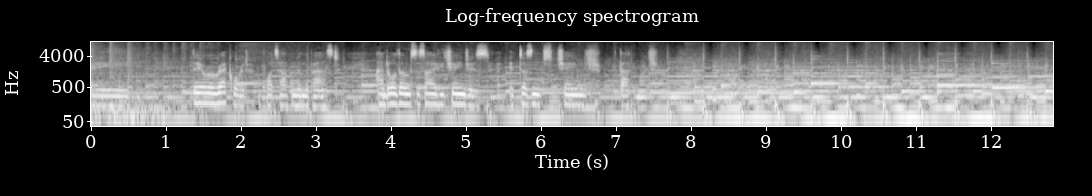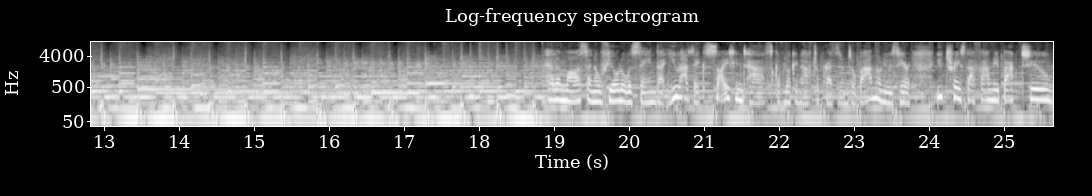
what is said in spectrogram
a they are a record of what's happened in the past. And although society changes, it doesn't change that much. Moss, I know Fiona was saying that you had the exciting task of looking after President Obama when he was here. You traced that family back to...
